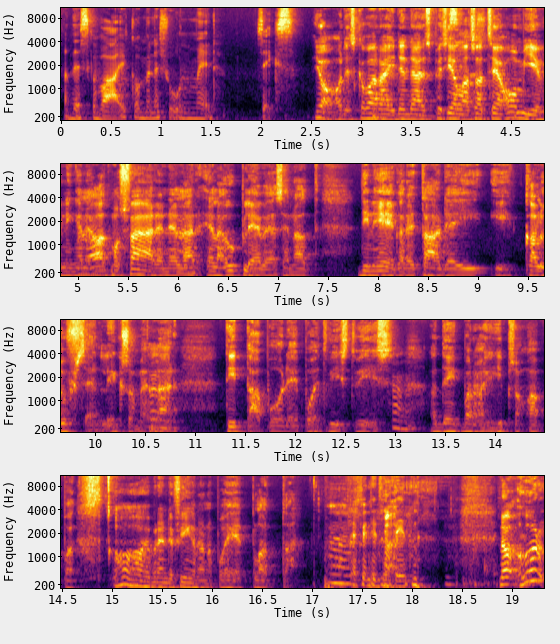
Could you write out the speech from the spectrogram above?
Att det ska vara i kombination med sex. Ja, och det ska vara i den där speciella så att säga omgivningen, eller atmosfären eller, eller upplevelsen att din ägare tar dig i, i kalufsen liksom, eller tittar på dig på ett visst vis. Att det är inte bara hipp som happ att åh, jag brände fingrarna på het platta. Definitivt inte. Nå, hur,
